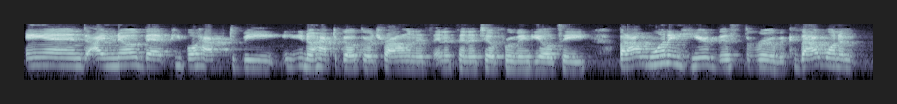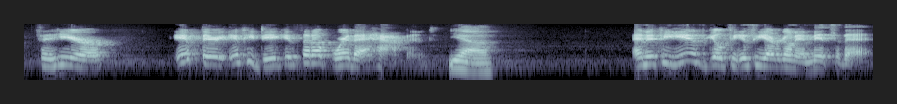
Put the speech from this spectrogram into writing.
and I know that people have to be, you know, have to go through a trial and it's innocent until proven guilty. But I want to hear this through because I want to hear if there, if he did get set up, where that happened. Yeah. And if he is guilty, is he ever going to admit to that?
